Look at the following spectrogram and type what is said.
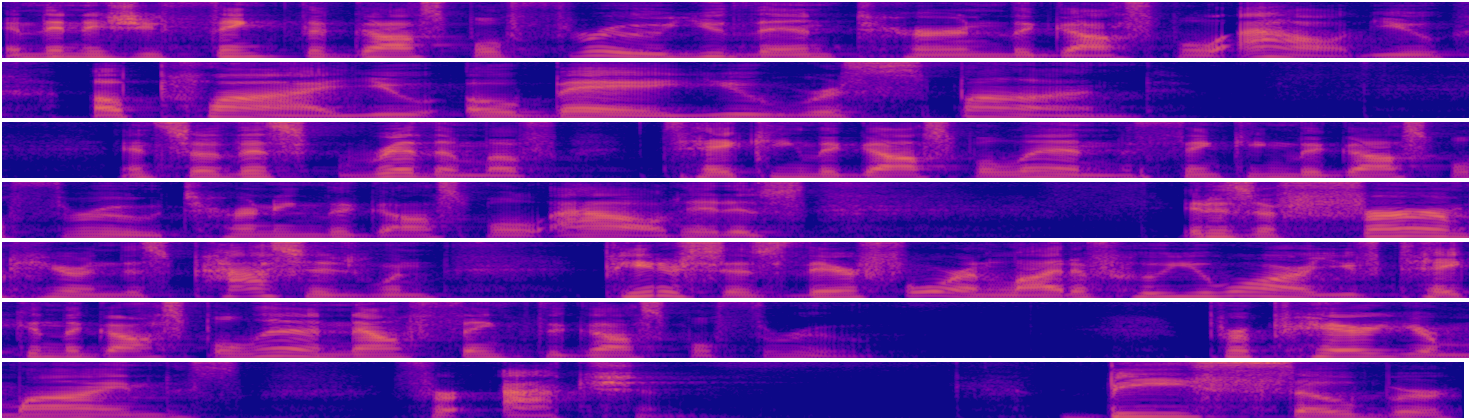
And then as you think the gospel through, you then turn the gospel out. You apply, you obey, you respond. And so, this rhythm of taking the gospel in, thinking the gospel through, turning the gospel out, it is, it is affirmed here in this passage when Peter says, Therefore, in light of who you are, you've taken the gospel in, now think the gospel through. Prepare your minds for action. Be sober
